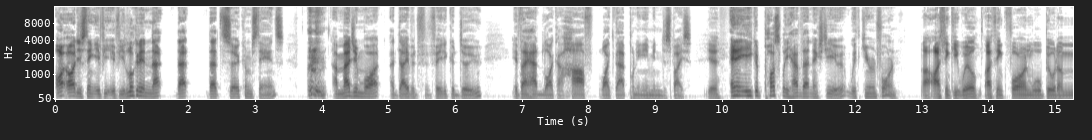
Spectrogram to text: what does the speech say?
I, I just think if you if you look at it in that that that circumstance, imagine what a David Fifita could do if they had like a half like that putting him into space. Yeah. And he could possibly have that next year with Kieran Foran. I think he will. I think Foran will build a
